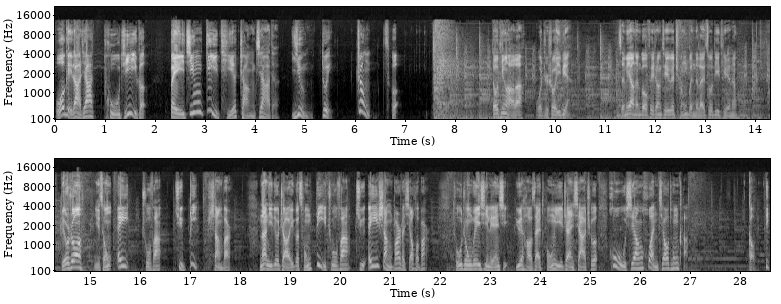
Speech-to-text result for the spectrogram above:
我给大家普及一个北京地铁涨价的应对政策，都听好了。我只说一遍，怎么样能够非常节约成本的来坐地铁呢？比如说，你从 A 出发去 B 上班，那你就找一个从 B 出发去 A 上班的小伙伴，途中微信联系，约好在同一站下车，互相换交通卡。搞定。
